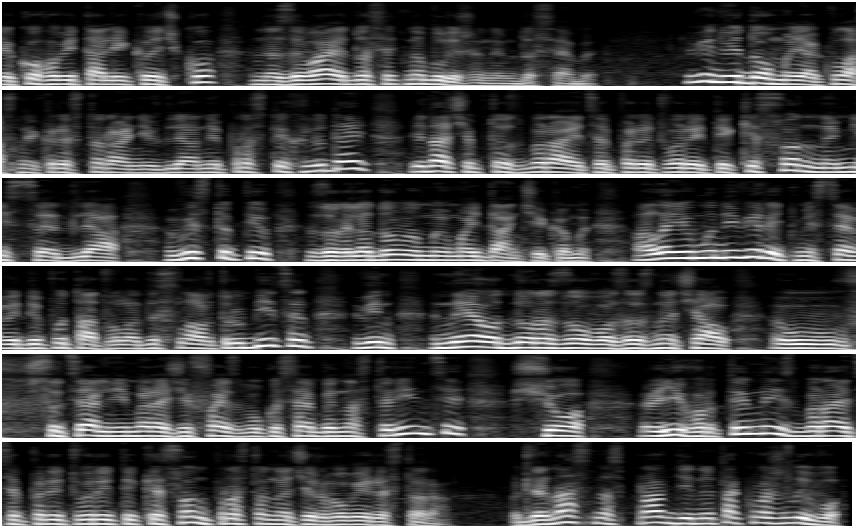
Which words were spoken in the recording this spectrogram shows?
якого Віталій Кличко називає досить наближеним до себе. Він відомий як власник ресторанів для непростих людей і, начебто, збирається перетворити кесон на місце для виступів з оглядовими майданчиками. Але йому не вірить місцевий депутат Владислав Трубіцин. Він неодноразово зазначав в соціальній мережі Фейсбук у себе на сторінці, що Ігор Тинний збирається перетворити кесон просто на черговий ресторан. Для нас насправді не так важливо,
